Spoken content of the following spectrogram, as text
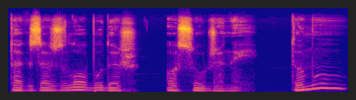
так за зло будеш осуджений. Тому,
